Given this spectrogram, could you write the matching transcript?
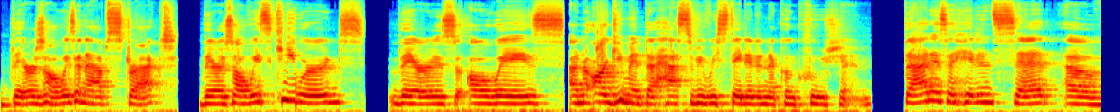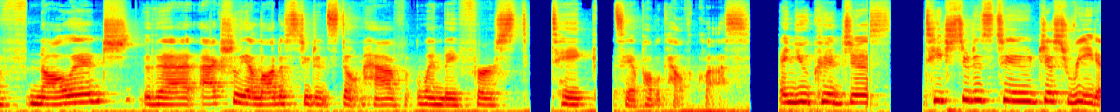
There's always an abstract, there's always keywords, there's always an argument that has to be restated in a conclusion. That is a hidden set of knowledge that actually a lot of students don't have when they first take say, a public health class. And you could just teach students to just read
